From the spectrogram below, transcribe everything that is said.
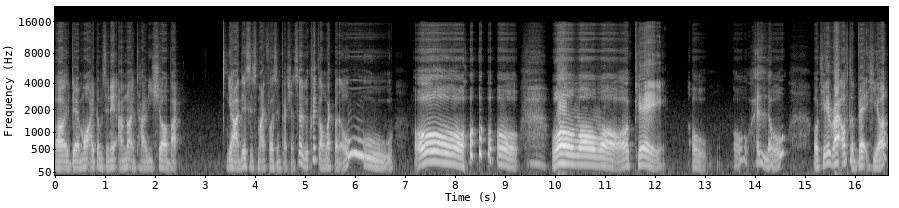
uh, if there are more items in it. I'm not entirely sure, but yeah, this is my first impression. So if you click on weapon, oh, Oh, whoa, whoa, whoa. Okay. Oh, oh, hello. Okay, right off the bat here.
